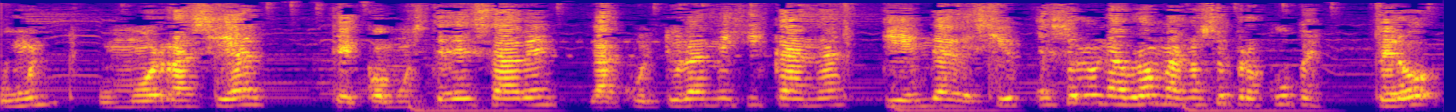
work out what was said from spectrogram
un humor racial que como ustedes saben, la cultura mexicana tiende a decir, es solo una broma, no se preocupe, pero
